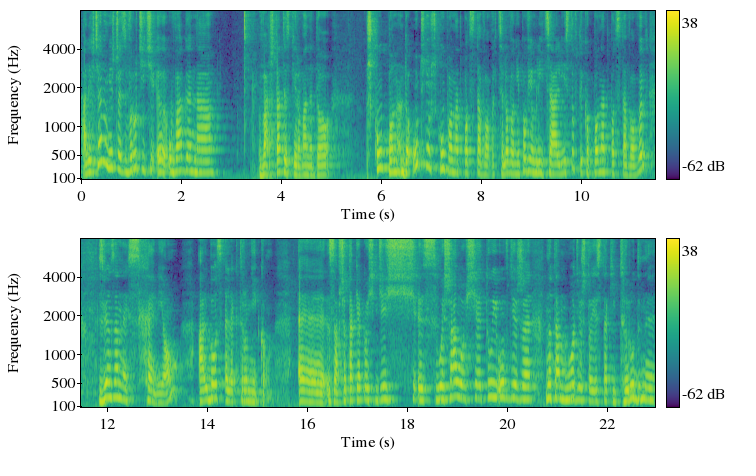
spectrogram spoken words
Ale chciałabym jeszcze zwrócić uwagę na warsztaty skierowane do szkół, do uczniów szkół ponadpodstawowych, celowo nie powiem licealistów, tylko ponadpodstawowych, związanych z chemią albo z elektroniką. E, zawsze tak jakoś gdzieś e, słyszało się tu i ówdzie, że no ta młodzież to jest taki trudny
